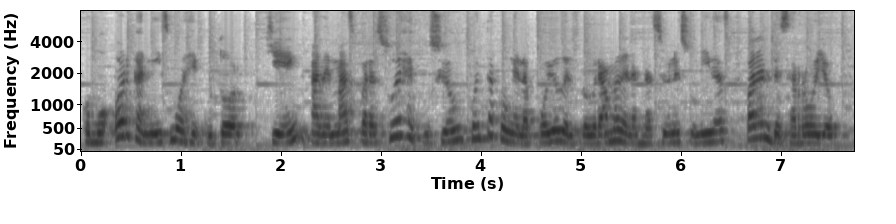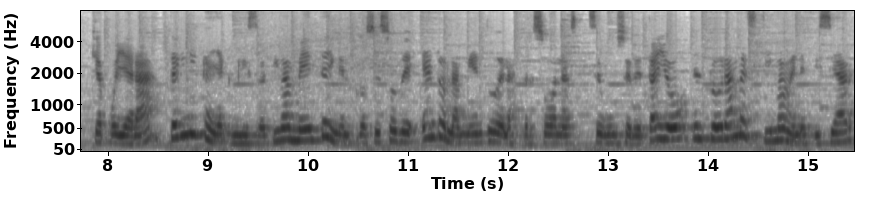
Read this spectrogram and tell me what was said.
como organismo ejecutor, quien, además, para su ejecución cuenta con el apoyo del Programa de las Naciones Unidas para el Desarrollo, que apoyará técnica y administrativamente en el proceso de enrolamiento de las personas. Según se detalló, el programa estima beneficiar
